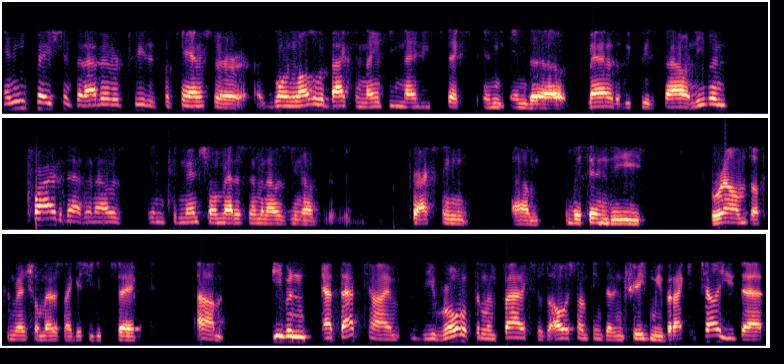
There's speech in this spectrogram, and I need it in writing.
any patient that I've ever treated for cancer, going all the way back to 1996 in, in the manner that we treat it now, and even prior to that when I was in conventional medicine, when I was, you know, practicing um, within the realms of conventional medicine, I guess you could say, um, even at that time, the role of the lymphatics was always something that intrigued me. But I can tell you that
